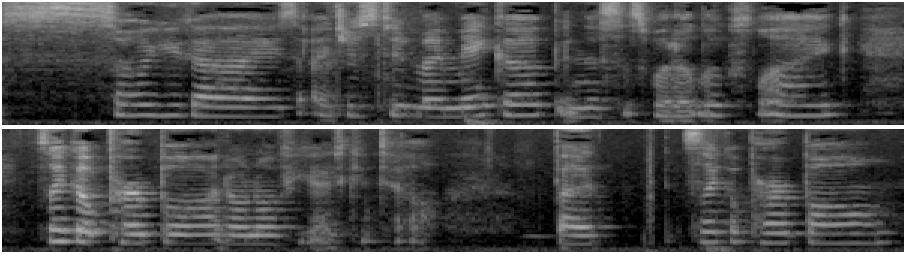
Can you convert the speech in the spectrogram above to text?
So you guys, I just did my makeup and this is what it looks like. It's like a purple, I don't know if you guys can tell, but it's like a purple.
